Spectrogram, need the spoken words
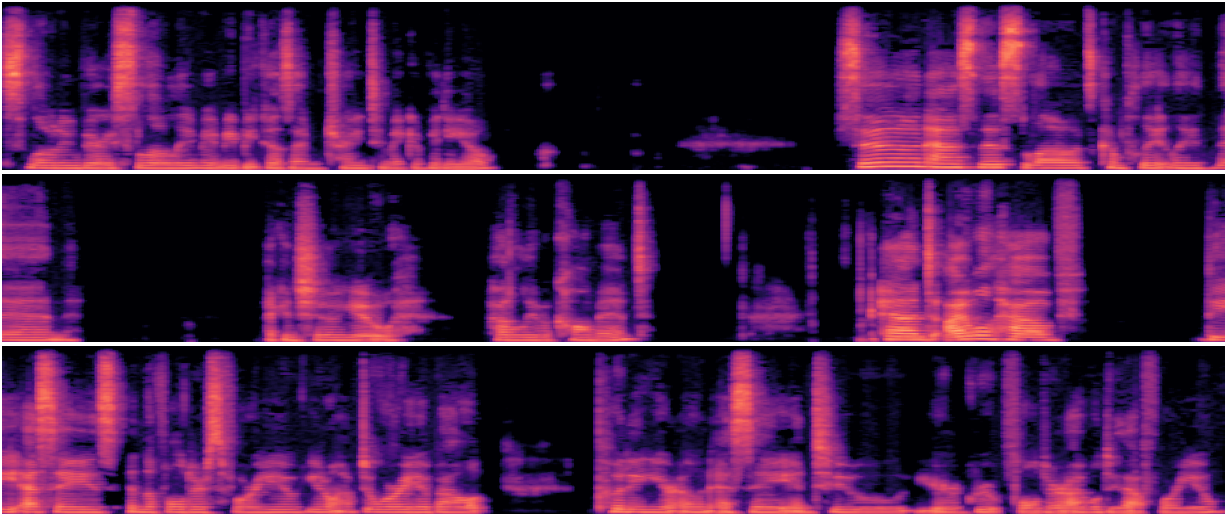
it's loading very slowly, maybe because I'm trying to make a video. Soon as this loads completely, then I can show you how to leave a comment. And I will have the essays in the folders for you. You don't have to worry about putting your own essay into your group folder. I will do that for you.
